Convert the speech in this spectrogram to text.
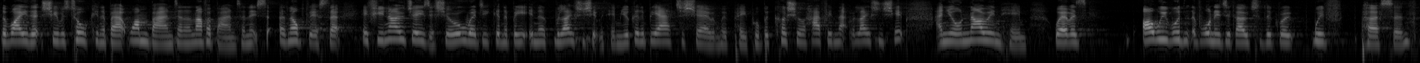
the way that she was talking about one band and another band. And it's an obvious that if you know Jesus, you're already going to be in a relationship with him. You're going to be able to share him with people because you're having that relationship and you're knowing him. Whereas oh, we wouldn't have wanted to go to the group with person.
